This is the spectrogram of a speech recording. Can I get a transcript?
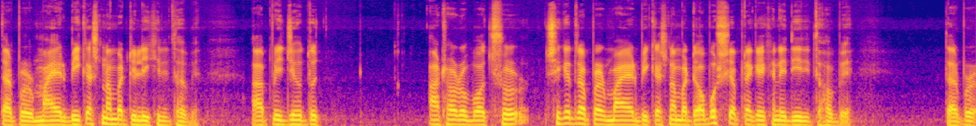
তারপর মায়ের বিকাশ নাম্বারটি লিখে দিতে হবে। আপনি যেহেতু আঠারো বছর, সেক্ষেত্রে আপনার মায়ের বিকাশ নাম্বারটি অবশ্যই আপনাকে এখানে দিয়ে দিতে হবে। তারপর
